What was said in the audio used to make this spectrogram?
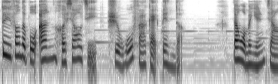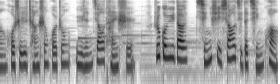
对方的不安和消极是无法改变的。当我们演讲或是日常生活中与人交谈时，如果遇到情绪消极的情况，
